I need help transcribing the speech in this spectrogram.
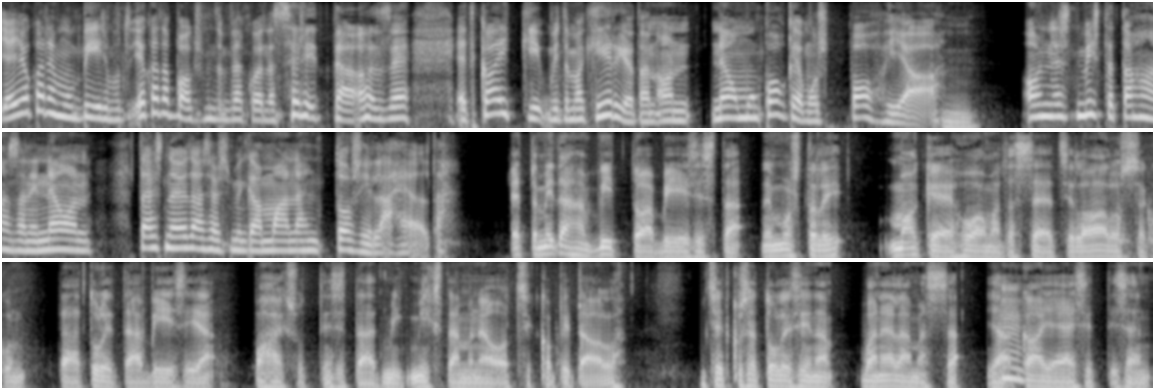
Ja jokainen mun biisi, mutta joka tapauksessa, mitä mä koitan selittää, on se, että kaikki, mitä mä kirjoitan, on, ne on mun kokemuspohjaa. Mm. On ne mistä tahansa, niin ne on, tai sitten ne on jotain sellaista, mikä mä oon nähnyt tosi läheltä. Että mitähän vittua biisistä, niin musta oli makea huomata se, että silloin alussa, kun tää tuli tämä biisi ja paheksuttiin sitä, että miksi tämmöinen otsikko pitää olla. Mutta sitten kun se tuli siinä vain elämässä ja mm. Kaija esitti sen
